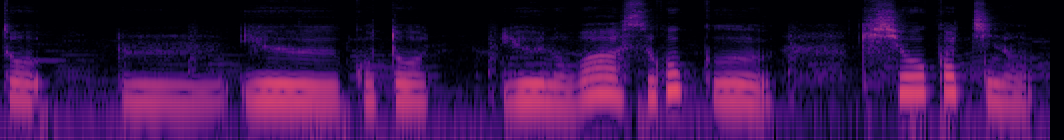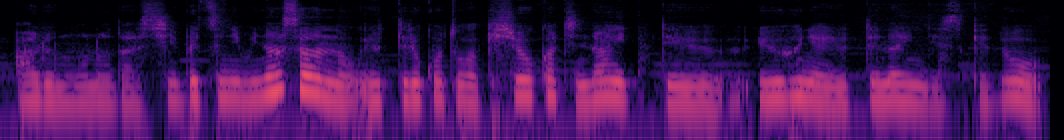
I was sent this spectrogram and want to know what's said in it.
と、うん、いうこというのはすごく希少価値のあるものだし別に皆さんの言ってることが希少価値ないっていういうふうには言ってないんですけど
